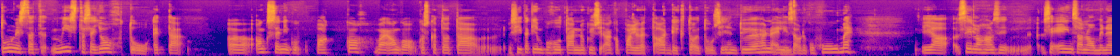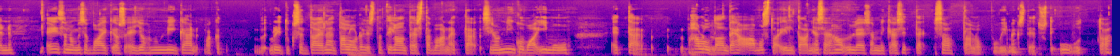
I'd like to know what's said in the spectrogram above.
tunnistat, mistä se johtuu, että onko se niin kuin pakko vai onko, koska tota, siitäkin puhutaan nykyisin aika paljon, että addiktoituu siihen työhön, eli se on niin kuin huume. Ja silloinhan se, se ei-sanominen – ei-sanomisen vaikeus ei johdu niinkään vaikka yrityksen tai enää taloudellisesta tilanteesta, vaan että siinä on niin kova imu, että halutaan tehdä aamusta iltaan ja sehän on yleensä mikä sitten saattaa loppuviimeksi tietysti uuvuttaa.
